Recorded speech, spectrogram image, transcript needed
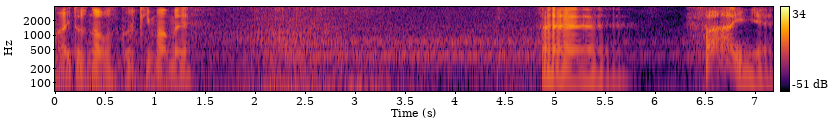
No i tu znowu z górki mamy Fajnie.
